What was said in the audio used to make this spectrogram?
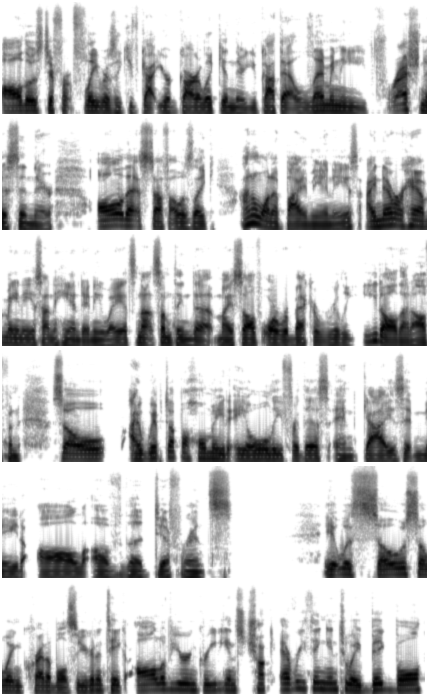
all those different flavors. Like you've got your garlic in there, you've got that lemony freshness in there, all that stuff. I was like, I don't want to buy mayonnaise. I never have mayonnaise on hand anyway. It's not something that myself or Rebecca really eat all that often. So I whipped up a homemade aioli for this, and guys, it made all of the difference. It was so, so incredible. So you're going to take all of your ingredients, chuck everything into a big bowl,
